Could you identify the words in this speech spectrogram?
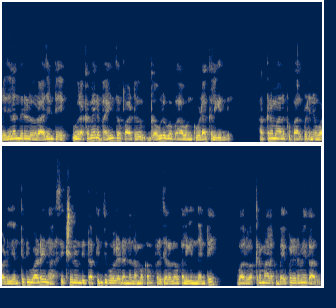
ప్రజలందరిలో రాజంటే ఓ రకమైన భయంతో పాటు గౌరవ భావం కూడా కలిగింది. అక్రమాలకు పాల్పడిన వాడు ఎంతటి వాడైనా శిక్ష నుండి తప్పించుకోలేడన్న నమ్మకం ప్రజలలో కలిగిందంటే వారు అక్రమాలకు భయపడడమే కాదు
